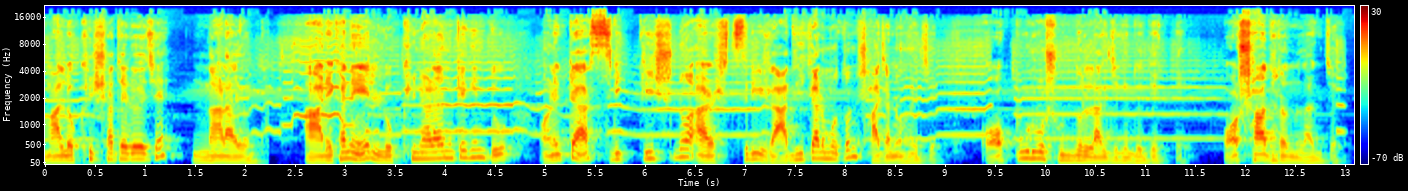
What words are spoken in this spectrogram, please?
মা লক্ষ্মীর সাথে রয়েছে নারায়ণ। আর এখানে লক্ষ্মীনারায়ণকে কিন্তু অনেকটা শ্রীকৃষ্ণ আর শ্রী রাধিকার মতন সাজানো হয়েছে। অপূর্ব সুন্দর লাগছে কিন্তু দেখতে। অসাধারণ লাগছে।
